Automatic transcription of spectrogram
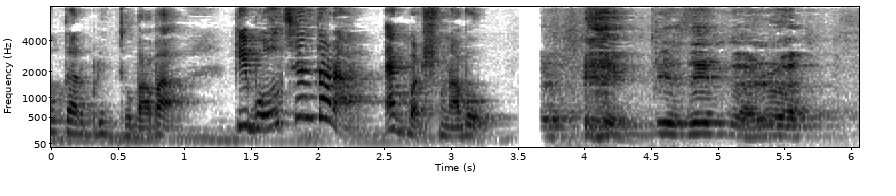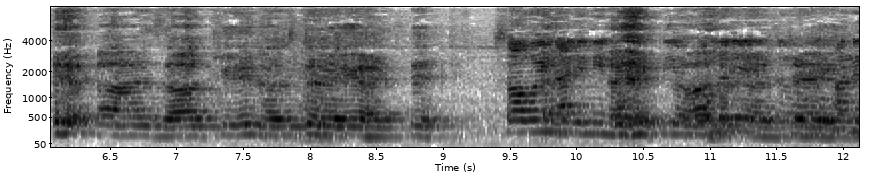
ও তার বৃদ্ধ বাবা। কি বলছেন তারা? একবার শোনাবো। নষ্ট হয়ে গেছে। সব ওই নারী নিয়ে ওখানে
